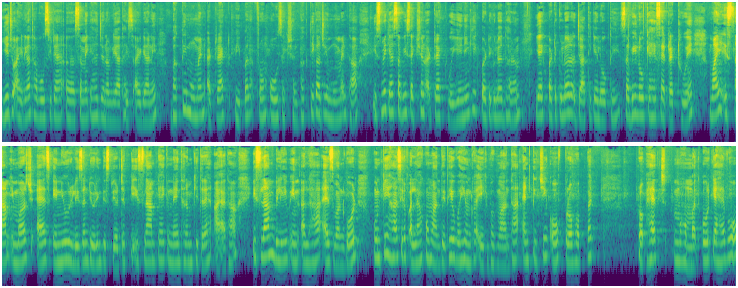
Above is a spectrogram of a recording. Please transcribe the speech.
ये जो आइडिया था, वो उसी टाइम समय क्या है जन्म लिया था इस आइडिया ने। Bhakti movement attract people from all section भक्ति का जो मूवमेंट था, इसमें क्या सभी सेक्शन अट्रैक्ट हुए? ये नहीं कि एक पर्टिकुलर धर्म या एक पर्टिकुलर जाति के लोग थे सभी लोग क्या से अट्रैक्ट हुए while Islam emerge as a new religion during this period जबकि इस्लाम क्या एक नए धर्म की तरह आया था। Islam believe in Allah as one god उनके यहाँ सिर्फ़ अल्लाह को मानते थे, वही उनका एक भगवान था and teaching of prophet prophet Muhammad, और क्या है, वो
